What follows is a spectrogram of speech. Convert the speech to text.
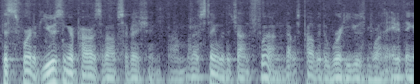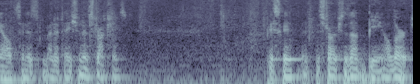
This word of using your powers of observation, um, when I was staying with Ajahn Fuang, that was probably the word he used more than anything else in his meditation instructions. Basically, instructions on being alert.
